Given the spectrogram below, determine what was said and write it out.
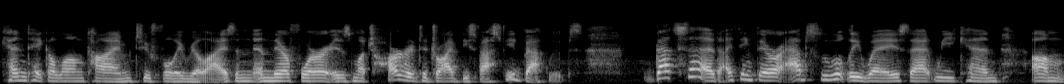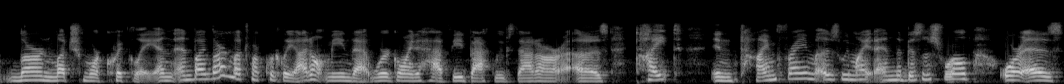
can take a long time to fully realize and, and therefore is much harder to drive these fast feedback loops that said, I think there are absolutely ways that we can um, learn much more quickly. And, and by learn much more quickly, I don't mean that we're going to have feedback loops that are as tight in time frame as we might in the business world or as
